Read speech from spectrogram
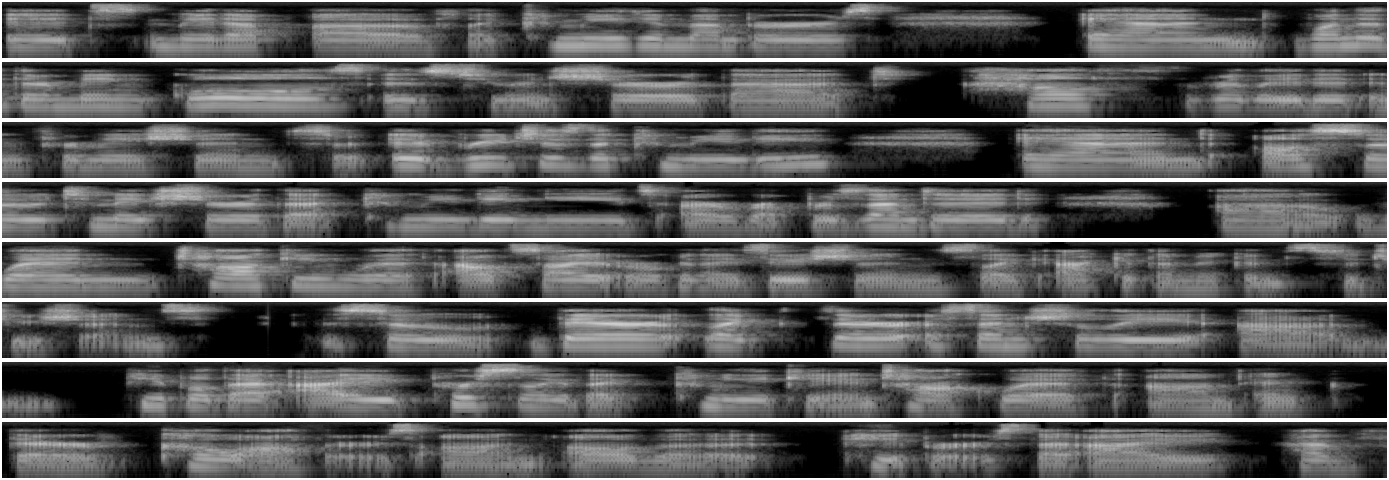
it's made up of like community members and one of their main goals is to ensure that health related information so it reaches the community and also to make sure that community needs are represented uh, when talking with outside organizations like academic institutions so they're like they're essentially um, people that I personally like communicate and talk with, um, and they're co-authors on all the papers that I have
